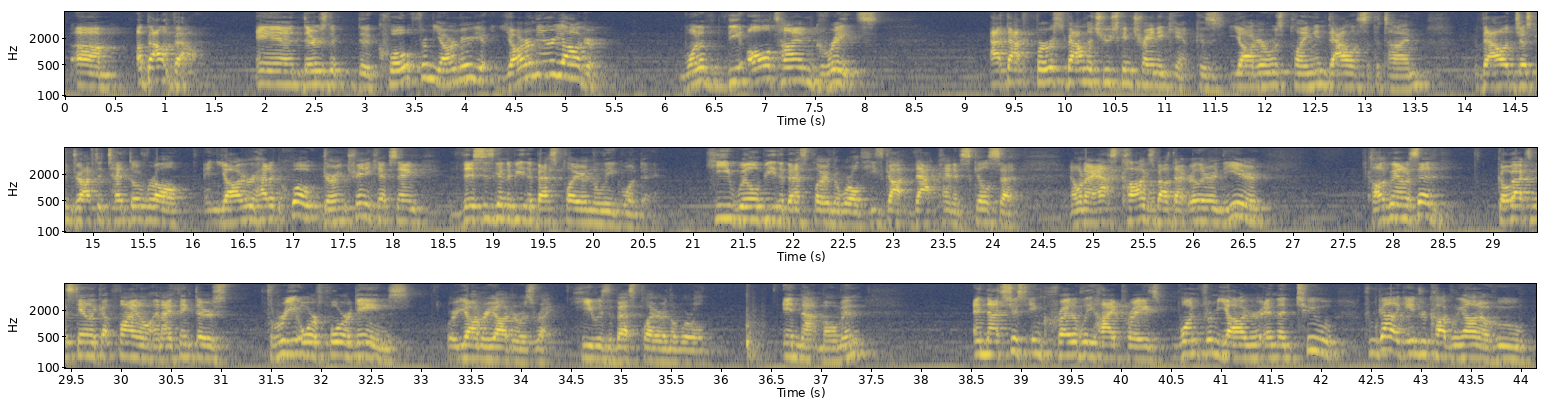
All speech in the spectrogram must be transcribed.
Um, about Val. And there's the, the quote from Jaromir, Jaromir Jagr, one of the all time greats at that first Val Nichushkin training camp, because Jagr was playing in Dallas at the time. Val had just been drafted 10th overall, and Jagr had a quote during training camp saying, This is going to be the best player in the league one day. He will be the best player in the world. He's got that kind of skill set. And when I asked Cogs about that earlier in the year, Cogliano said, Go back to the Stanley Cup final, and I think there's three or four games where Jaromir Jagr was right. He was the best player in the world in that moment. And that's just incredibly high praise. One from Jagr, and then two from a guy like Andrew Cogliano, who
